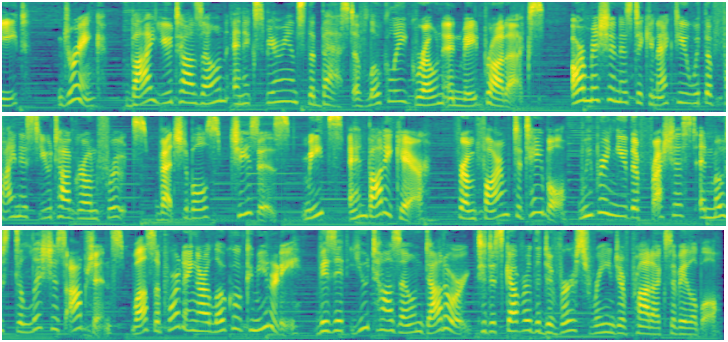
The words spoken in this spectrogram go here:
eat, drink, buy Utah's own, and experience the best of locally grown and made products. Our mission is to connect you with the finest Utah grown fruits, vegetables, cheeses, meats, and body care. From farm to table, we bring you the freshest and most delicious options while supporting our local community. Visit utahzone.org to discover the diverse range of products available.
